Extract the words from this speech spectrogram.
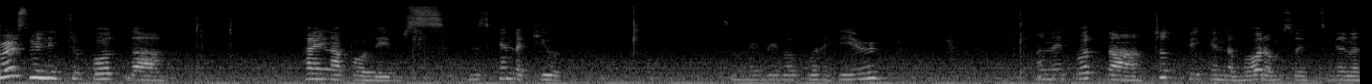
first we need to put the pineapple leaves. This kind of cute. So maybe we'll put it here. And I put the toothpick in the bottom so it's gonna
